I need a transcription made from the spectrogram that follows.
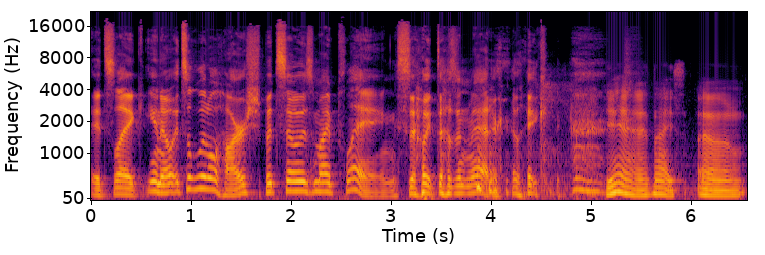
it's like you know it's a little harsh but so is my playing so it doesn't matter like Yeah, nice. Um,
